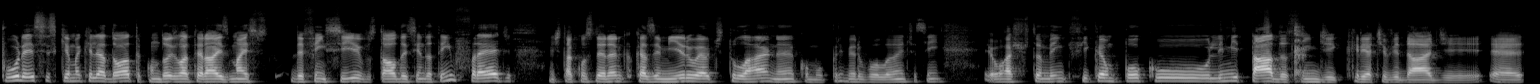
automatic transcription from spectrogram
por esse esquema que ele adota, com dois laterais mais defensivos, tal. Daí ainda tem o Fred. A gente está considerando que o Casemiro é o titular, né? Como primeiro volante, assim. Eu acho também que fica um pouco limitado, assim, de criatividade. É,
